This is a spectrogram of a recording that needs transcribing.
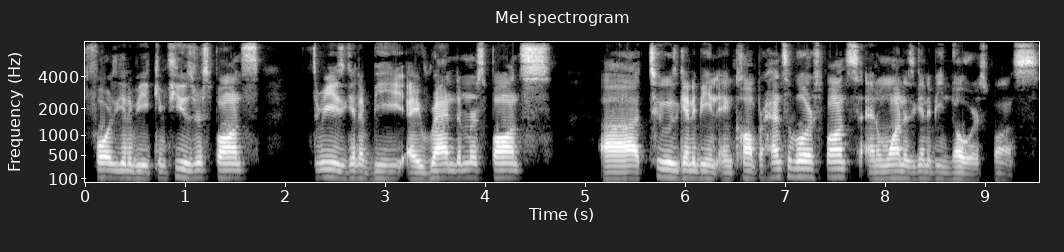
Four is going to be a confused response. Three is going to be a random response. Uh, two is going to be an incomprehensible response. And one is going to be no response.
